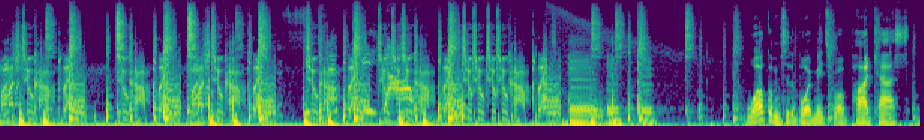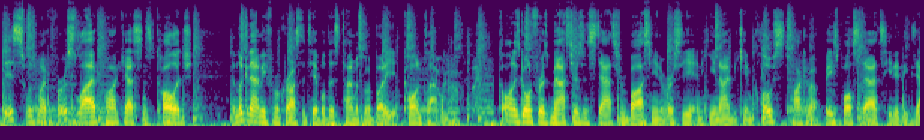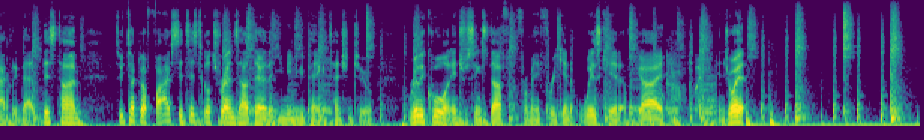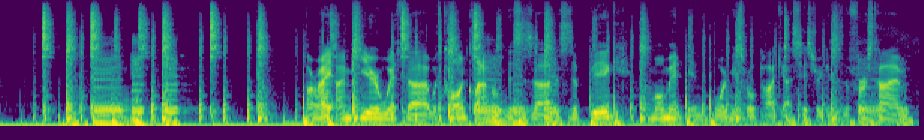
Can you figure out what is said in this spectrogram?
much too complex, too complex, much too complex, too complex, too too too complex, too too too too complex. Welcome to the Boyd Meets World podcast. This was my first live podcast since college, and looking at me from across the table this time was my buddy Colin Clapham. Colin is going for his master's in stats from Boston University, and he and I became close talking about baseball stats. He did exactly that this time. So we talked about five statistical trends out there that you need to be paying attention to. Really cool and interesting stuff from a freaking whiz kid of a guy. Enjoy it. All right, I'm here with uh, with Colin Clapham. This is uh, this is a big moment in the Boyd Meets World podcast history because is the first time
